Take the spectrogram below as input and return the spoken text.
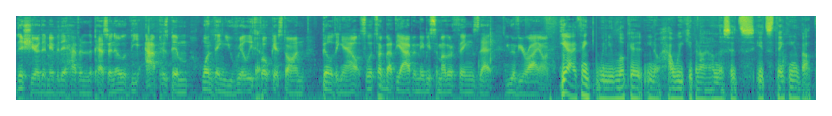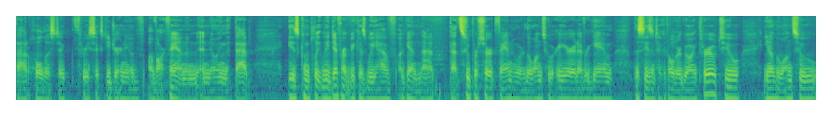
this year that maybe they haven't in the past? I know the app has been one thing you really focused on building out. So let's talk about the app and maybe some other things that you have your eye on. Yeah, I think when you look at you know how we keep an eye on this, it's it's thinking about that holistic 360 journey of, of our fan and, and knowing that that is completely different because we have again that that super cert fan who are the ones who are here at every game the season ticket holder going through to you know the ones who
